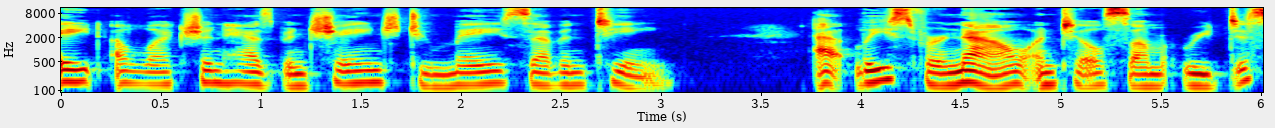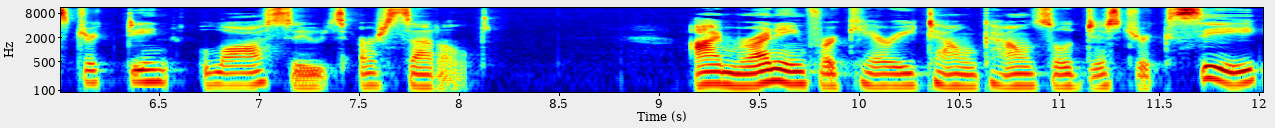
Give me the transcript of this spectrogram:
8 election has been changed to May 17, at least for now until some redistricting lawsuits are settled. I'm running for Cary Town Council District C,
